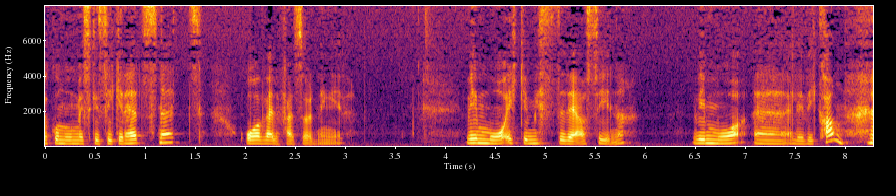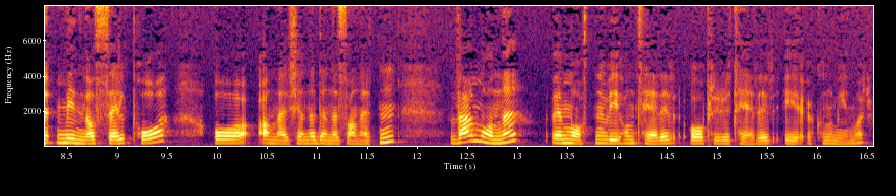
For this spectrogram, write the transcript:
økonomiske sikkerhetsnett og velferdsordninger. Vi må ikke miste det av syne. Vi må, eh, eller vi kan, minne oss selv på å anerkjenne denne sannheten hver måned ved måten vi håndterer og prioriterer i økonomien vår.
